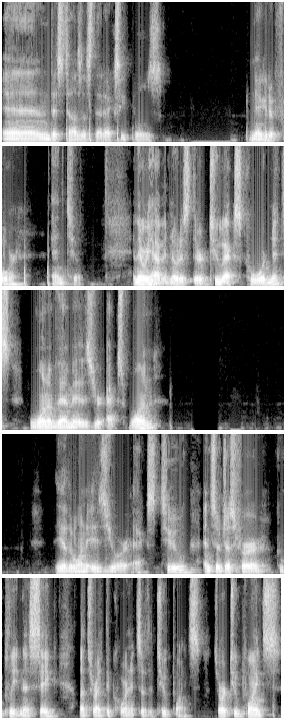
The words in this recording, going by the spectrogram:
And this tells us that x equals negative 4 and 2. And there we have it. Notice there are two x coordinates. One of them is your x1 the other one is your x2. And so just for completeness sake, let's write the coordinates of the two points. So our two points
